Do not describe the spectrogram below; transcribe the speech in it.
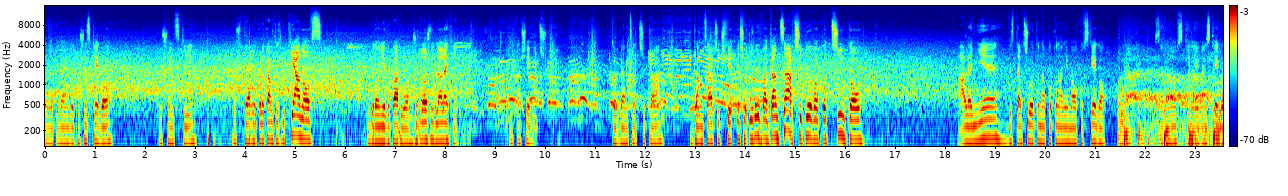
Dobre podanie do Tuszyńskiego. Tuszyński. Doświadczenie w pole karnym to jest Lukianows. Bronie wypadło. Rzut rożny dla Lechi. Łukasiewicz. Do Gancarczyka. Gancarczyk świetnie się urywa. Gancarczyk próbował podcinką. Ale nie wystarczyło to na pokonanie Małkowskiego. Salanowski do Iwańskiego.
